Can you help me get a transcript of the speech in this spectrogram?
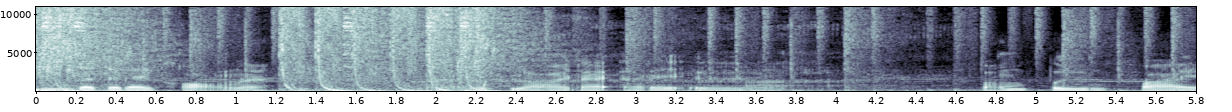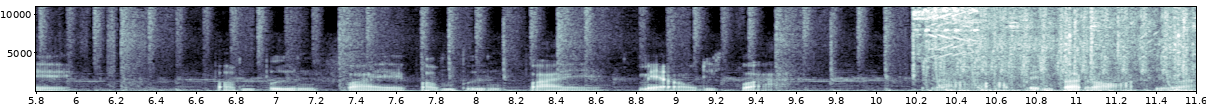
ยิงก็จะได้ของนะเรียบร้อยได้อะไรเอ่ยป้อมปืนไฟ ป้อมปืนไฟ ป้อมปืนไฟไม่เอาดีกว่า เราเอาเป็นประหลอดดีกว่า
